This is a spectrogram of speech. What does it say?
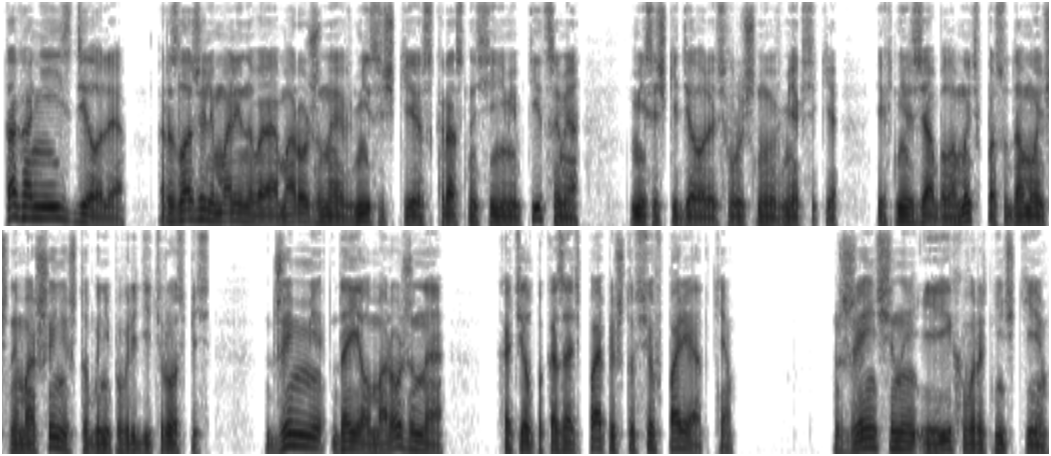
Так они и сделали. Разложили малиновое мороженое в мисочке с красно-синими птицами. Мисочки делались вручную в Мексике. Их нельзя было мыть в посудомоечной машине, чтобы не повредить роспись. Джимми доел мороженое, хотел показать папе, что все в порядке. Женщины и их воротнички.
